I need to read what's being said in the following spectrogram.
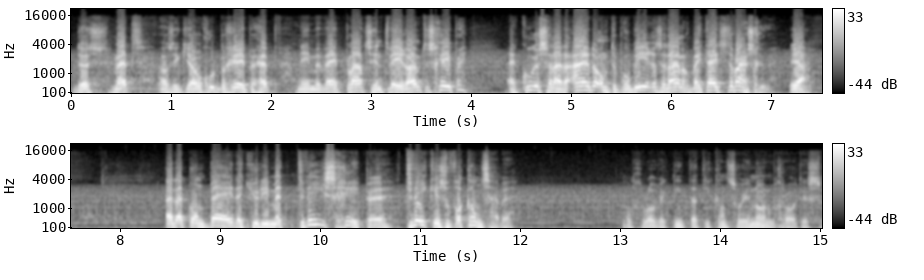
Dus, met, als ik jou goed begrepen heb, nemen wij plaats in twee ruimteschepen en koersen naar de aarde om te proberen ze daar nog bij tijds te waarschuwen. Ja. En daar komt bij dat jullie met twee schepen twee keer zoveel kans hebben. Al geloof ik niet dat die kans zo enorm groot is.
